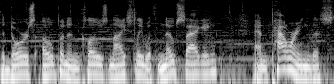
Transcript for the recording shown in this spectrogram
The doors open and close nicely with no sagging, and powering this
